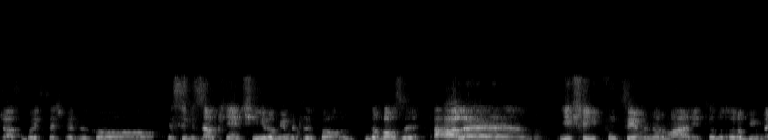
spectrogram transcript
czas, bo jesteśmy tylko, jesteśmy zamknięci i robimy tylko dowozy, ale jeśli funkcjonujemy normalnie, to robimy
